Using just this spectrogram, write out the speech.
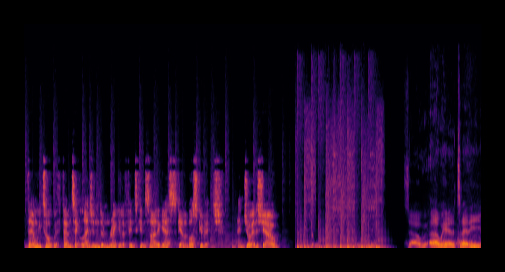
Then we talked with Femtech legend and regular FinTech Insider guest, Ghela Boskovich. Enjoy the show! So uh, we're here today at the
